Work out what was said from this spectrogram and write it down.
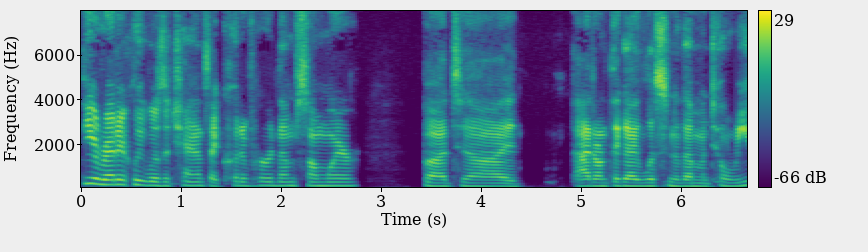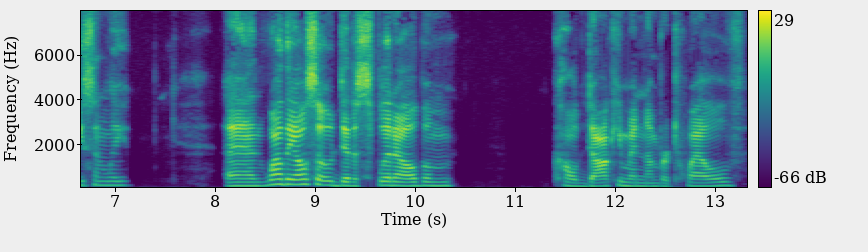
theoretically was a chance I could have heard them somewhere, but uh, I don't think I listened to them until recently. And while they also did a split album called Document Number 12,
